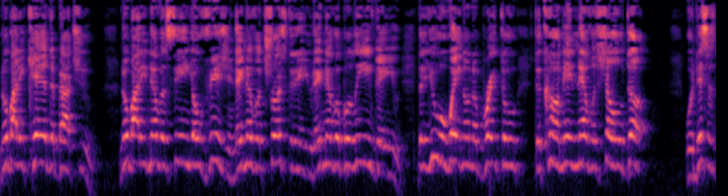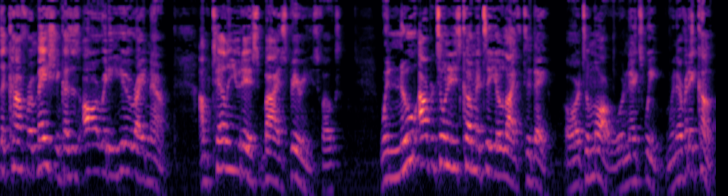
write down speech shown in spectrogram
Nobody cared about you. Nobody never seen your vision. They never trusted in you. They never believed in you. That you were waiting on the breakthrough to come. It never showed up. Well, this is the confirmation because it's already here right now. I'm telling you this by experience, folks. When new opportunities come into your life today or tomorrow or next week, whenever they come,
